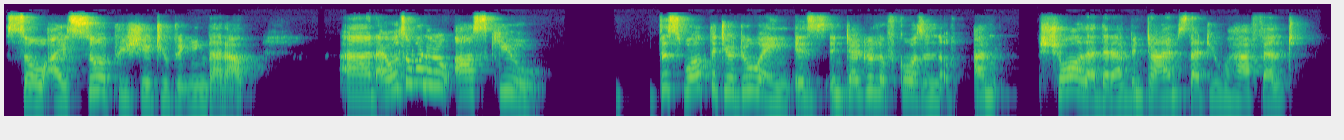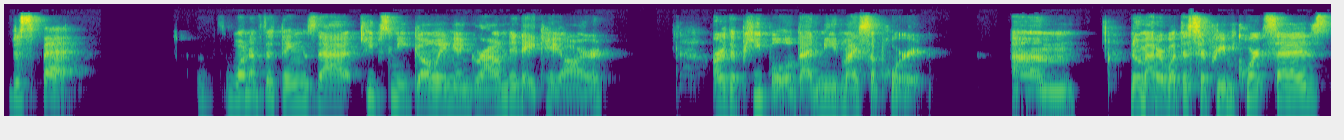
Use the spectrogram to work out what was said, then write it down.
So I so appreciate you bringing that up. And I also want to ask you this work that you're doing is integral, of course, and I'm sure that there have been times that you have felt despair. One of the things that keeps me going and grounded, AKR, are the people that need my support. Um, no matter what the Supreme Court says,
